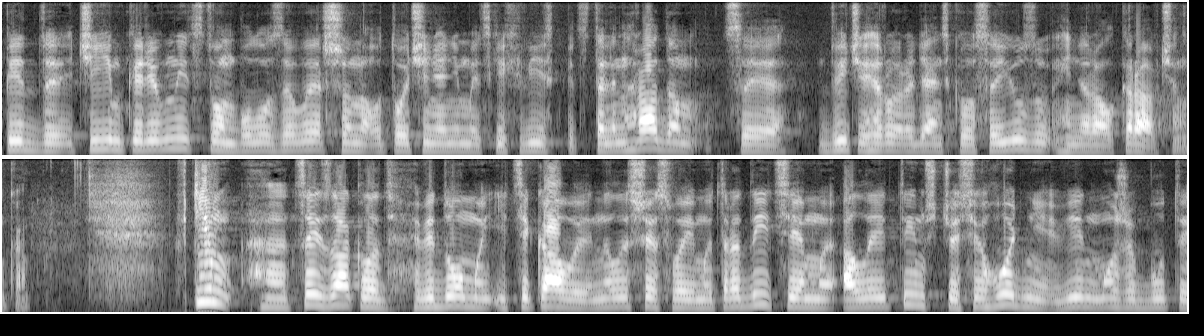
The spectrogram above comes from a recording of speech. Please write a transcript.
під чиїм керівництвом було завершено оточення німецьких військ під Сталінградом. Це двічі герой Радянського Союзу генерал Кравченка. Втім, е, цей заклад відомий і цікавий не лише своїми традиціями, але й тим, що сьогодні він може бути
